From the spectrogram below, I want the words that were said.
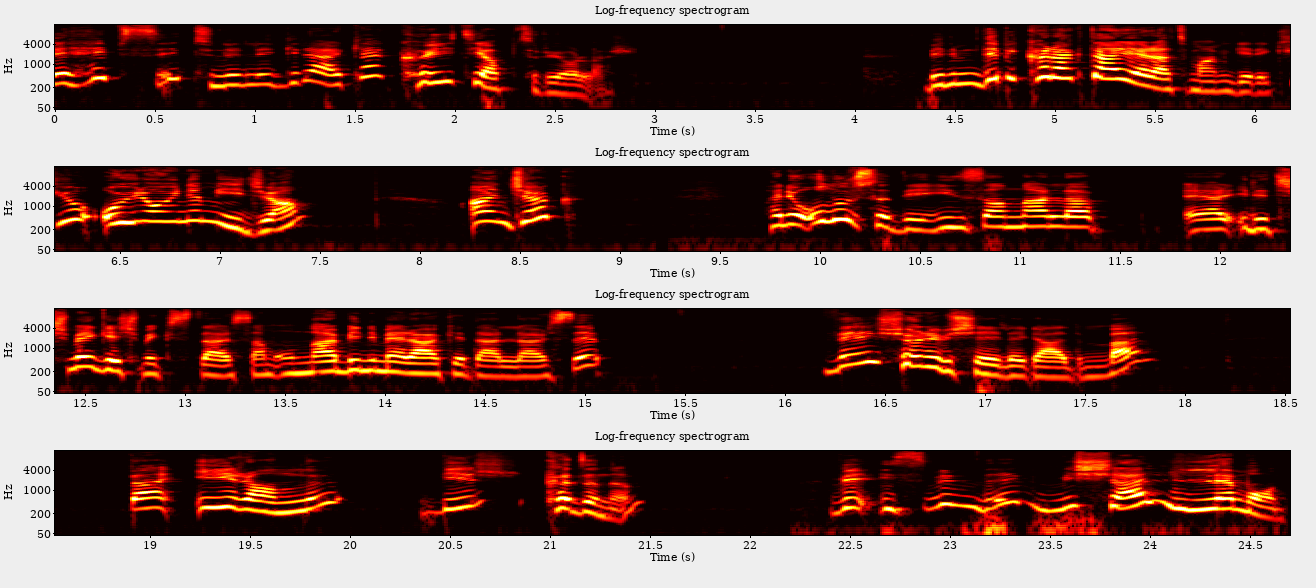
Ve hepsi tünele girerken kayıt yaptırıyorlar. Benim de bir karakter yaratmam gerekiyor. Oyun oynamayacağım. Ancak hani olursa diye insanlarla eğer iletişime geçmek istersem, onlar beni merak ederlerse ve şöyle bir şeyle geldim ben. Ben İranlı bir kadınım ve ismim de Michelle Lemon.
